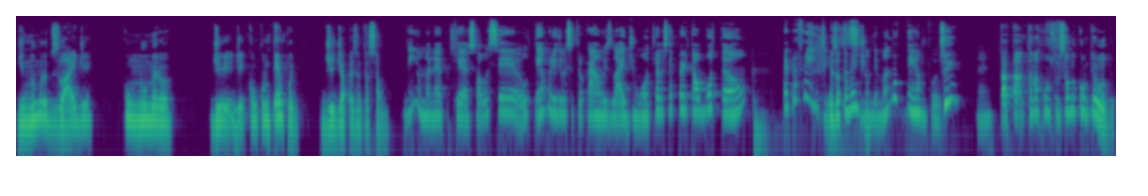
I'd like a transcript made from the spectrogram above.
de número de slide com número de. de- com, com tempo de, de apresentação? Nenhuma, né? Porque é só você. O tempo ali de você trocar um slide de um outro é você apertar o botão pra ir pra frente. Exatamente. Não demanda tempo. Sim. Né? Tá, tá, tá na construção do conteúdo.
